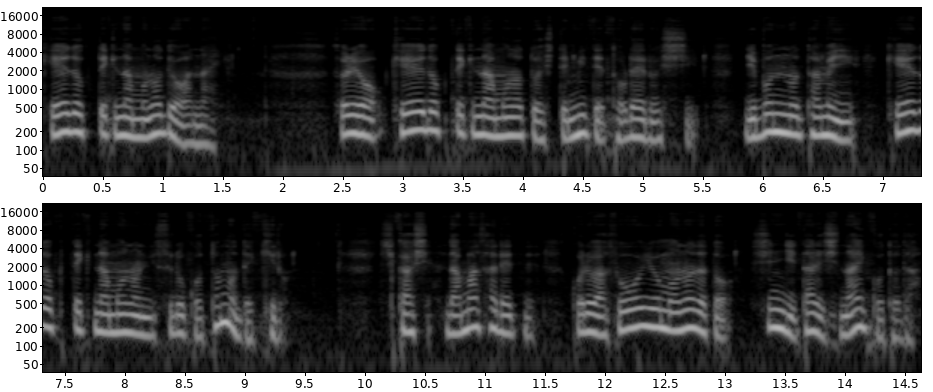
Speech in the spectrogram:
継続的なものではない。それを継続的なものとして見て取れるし、自分のために継続的なものにすることもできる。しかし、騙されて、これはそういうものだと信じたりしないことだ。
